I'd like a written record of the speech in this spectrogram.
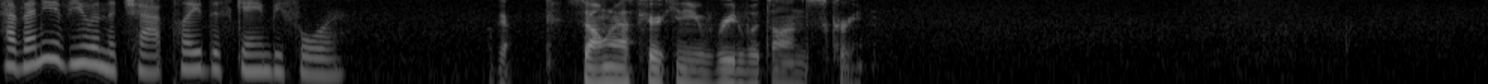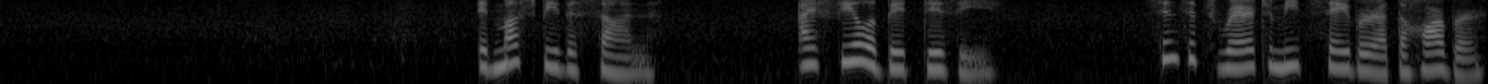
Have any of you in the chat played this game before? Okay, so I'm gonna ask her, can you read what's on screen? It must be the sun. I feel a bit dizzy. Since it's rare to meet Saber at the harbor,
